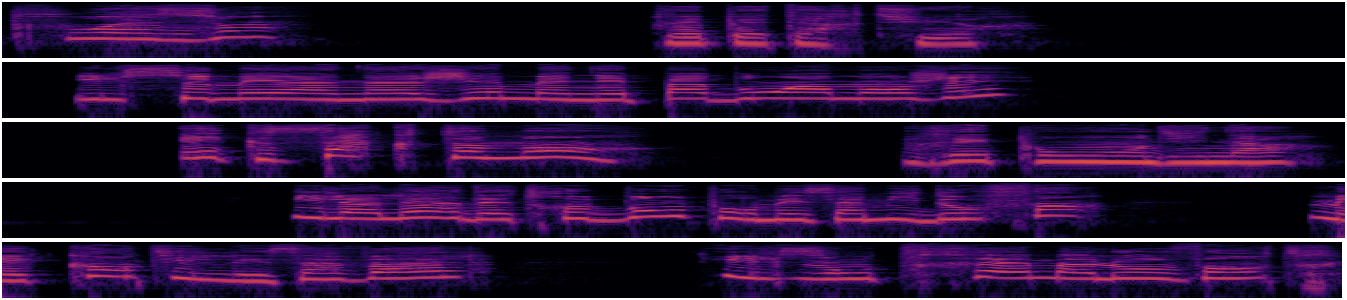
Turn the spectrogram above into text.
poison? Répète Arthur. Il se met à nager mais n'est pas bon à manger? Exactement répond Ondina. Il a l'air d'être bon pour mes amis dauphins, mais quand ils les avalent, ils ont très mal au ventre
